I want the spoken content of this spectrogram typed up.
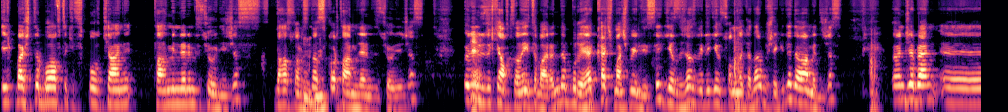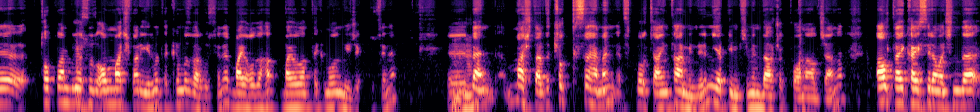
ilk başta bu haftaki futbol kani tahminlerimizi söyleyeceğiz. Daha sonrasında Hı hı. skor tahminlerimizi söyleyeceğiz. Önümüzdeki haftadan itibaren de buraya kaç maç bildiysek yazacağız ve ligin sonuna kadar bu şekilde devam edeceğiz. Önce ben e, toplam biliyorsunuz 10 maç var, 20 takımımız var bu sene. Bay olan, bay olan takım olmayacak bu sene. E, Hı hı. Ben maçlarda çok kısa hemen futbol kain tahminlerimi yapayım kimin daha çok puan alacağını. Altay Kayseri maçında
